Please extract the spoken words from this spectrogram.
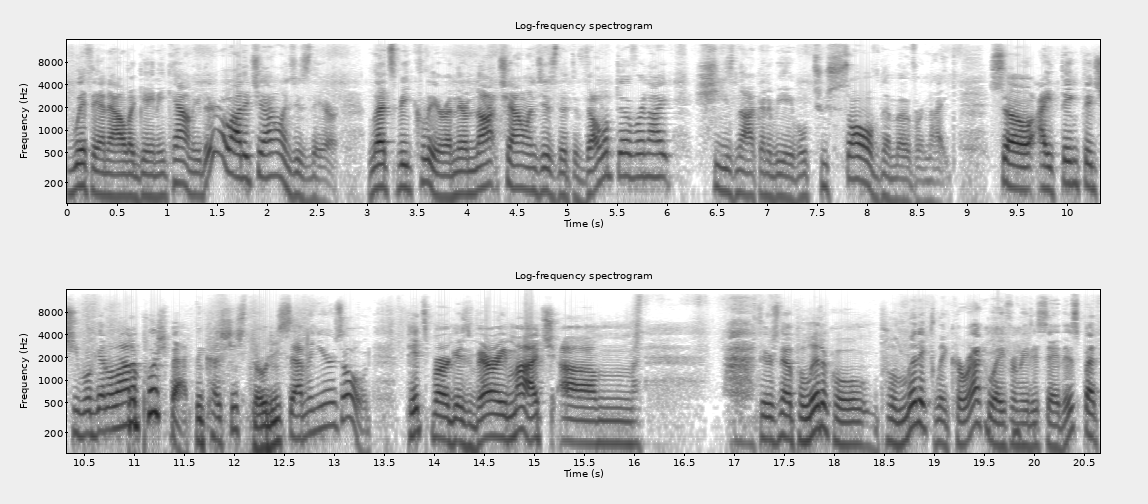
within Allegheny County. There are a lot of challenges there. Let's be clear. And they're not challenges that developed overnight. She's not going to be able to solve them overnight. So I think that she will get a lot of pushback because she's 37 years old. Pittsburgh is very much, um, there's no political, politically correct way for me to say this, but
